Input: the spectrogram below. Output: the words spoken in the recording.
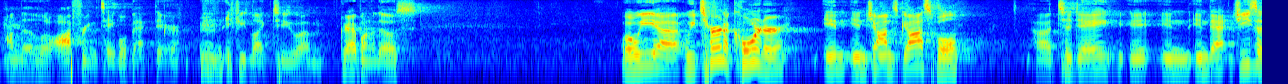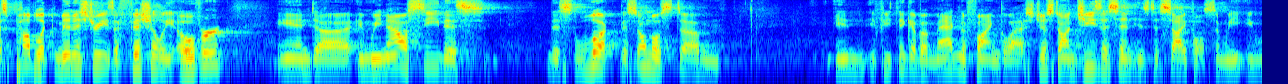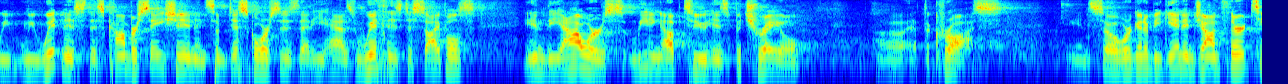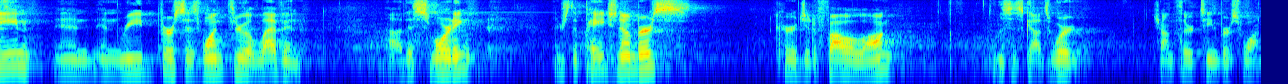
on the little offering table back there if you'd like to um, grab one of those. Well, we, uh, we turn a corner in, in John's gospel uh, today in, in that Jesus' public ministry is officially over. And, uh, and we now see this, this look, this almost. Um, in, if you think of a magnifying glass, just on Jesus and his disciples. And we, we, we witness this conversation and some discourses that he has with his disciples in the hours leading up to his betrayal uh, at the cross. And so we're going to begin in John 13 and, and read verses 1 through 11 uh, this morning. There's the page numbers. Encourage you to follow along. This is God's word. John 13, verse 1.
